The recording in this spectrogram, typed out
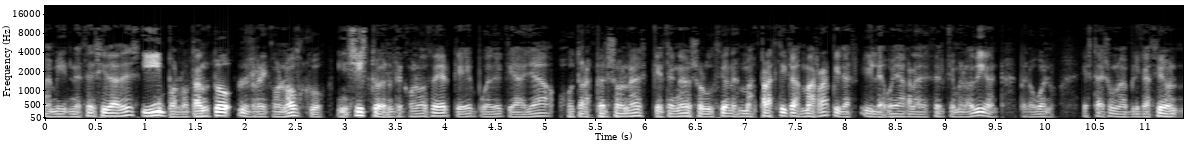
a mis necesidades y por lo tanto reconozco, insisto en reconocer que puede que haya otras personas que tengan soluciones más prácticas, más rápidas y les voy a agradecer que me lo digan. Pero bueno, esta es una aplicación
